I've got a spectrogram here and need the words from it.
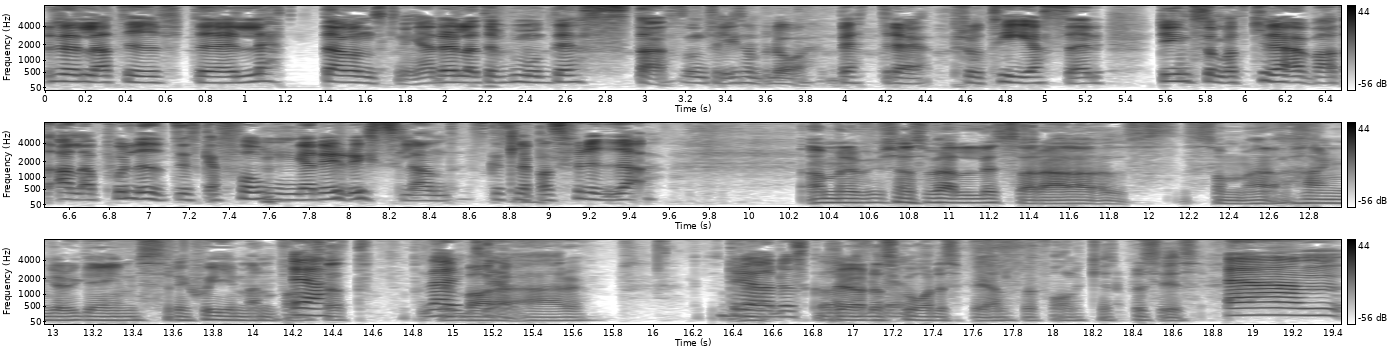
relativt eh, lätta önskningar, relativt modesta, som till exempel då bättre proteser. Det är inte som att kräva att alla politiska fångar i Ryssland ska släppas fria. Ja, men det känns väldigt sådär, som Hunger Games-regimen på något ja, sätt. Att verkligen. det bara är Bröd och skådespel. Bröd och skådespel för folket, precis. Um, ehm,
